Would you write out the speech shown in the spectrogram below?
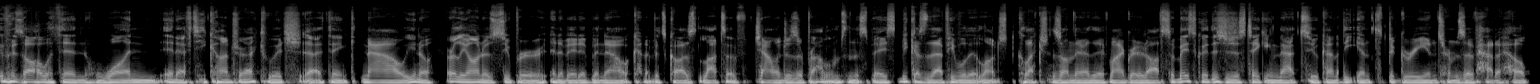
It was all within one NFT contract, which I think now, you know, early on it was super innovative, but now kind of it's caused lots of challenges or problems in the space. Because of that, people that launched collections on there, they've migrated off. So basically, this is just taking that to kind of the nth degree in terms of how to help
